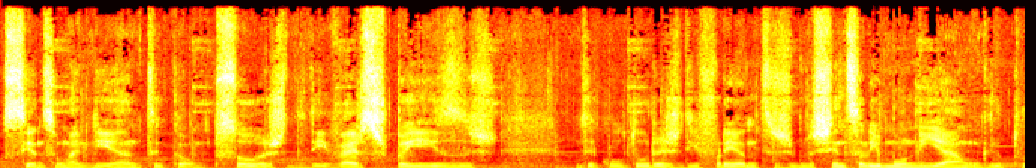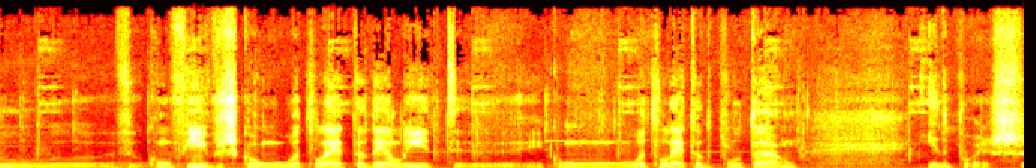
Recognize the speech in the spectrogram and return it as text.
sente-se um ambiente com pessoas de diversos países, de culturas diferentes, mas sentes ali uma união que tu convives com o atleta da elite e com o atleta de pelotão. E depois,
